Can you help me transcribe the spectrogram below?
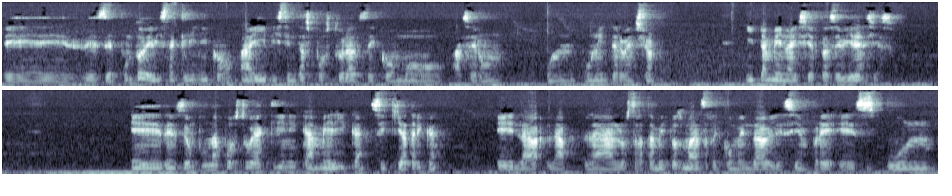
eh, desde el punto de vista clínico hay distintas posturas de cómo hacer una intervención y también hay ciertas evidencias. Eh, desde una postura clínica médica, psiquiátrica, eh, los tratamientos más recomendables siempre es un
